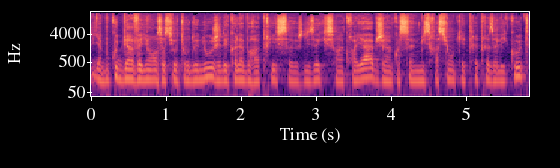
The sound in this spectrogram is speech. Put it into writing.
il y a beaucoup de bienveillance aussi autour de nous. J'ai des collaboratrices, euh, je disais, qui sont incroyables. J'ai un conseil d'administration qui est très, très à l'écoute.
